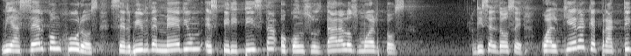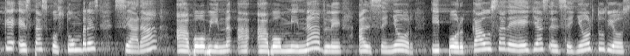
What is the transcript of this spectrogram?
ni hacer conjuros, servir de medium espiritista o consultar a los muertos. Dice el 12, cualquiera que practique estas costumbres se hará abominable al Señor y por causa de ellas el Señor tu Dios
